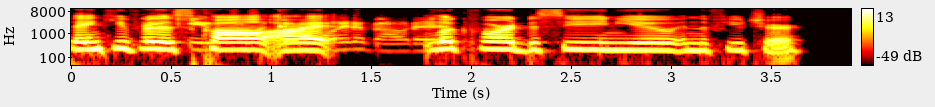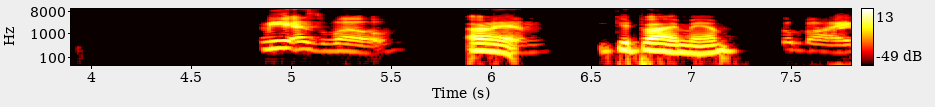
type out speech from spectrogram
Thank you for Thank this you. Call. a I point about it. look forward to seeing you in the future. Me as well. All right. ma'am. Goodbye, ma'am. Goodbye.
